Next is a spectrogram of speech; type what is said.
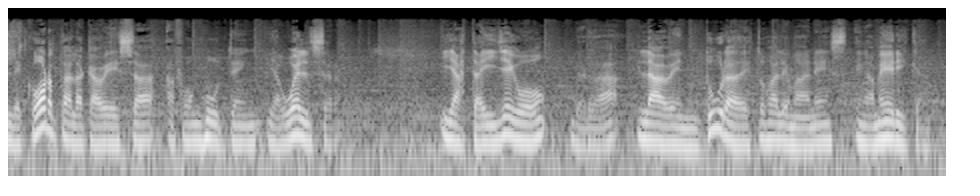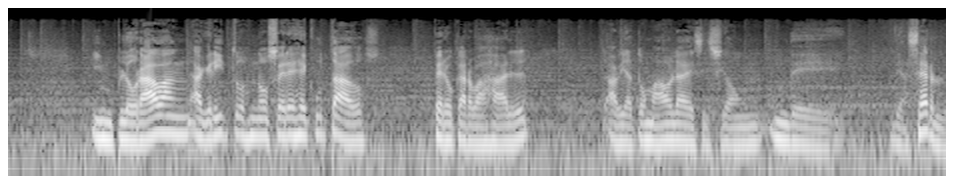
le corta la cabeza a von Hutten y a Welser. Y hasta ahí llegó, ¿verdad?, la aventura de estos alemanes en América. Imploraban a gritos no ser ejecutados, pero Carvajal había tomado la decisión de, hacerlo.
